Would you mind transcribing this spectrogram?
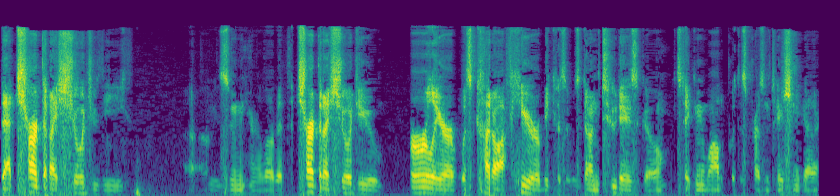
that chart that I showed you, the uh, let me zoom in here a little bit, the chart that I showed you earlier was cut off here because it was done two days ago. It's taking a while to put this presentation together.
